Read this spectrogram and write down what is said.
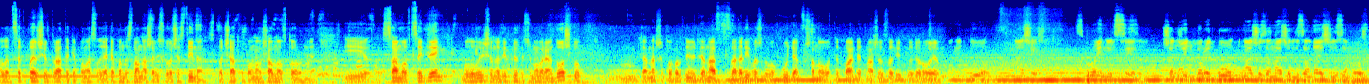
але це перші втрати, які понесла, яке понесла наша військова частина з початку повномасштабного вторгнення. І саме в цей день було вирішено відкрити цю меморіальну дошку. Для наших побратимів, для нас взагалі важливо будь-як вшановувати пам'ять наших загиблих героїв. боротьбу наших збройних сил, шанують боротьбу нашу за нашу незалежність, за мужність.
